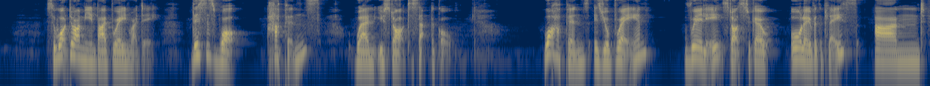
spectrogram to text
So, what do I mean by brain ready? This is what happens when you start to set a goal. What happens is your brain really starts to go all over the place and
